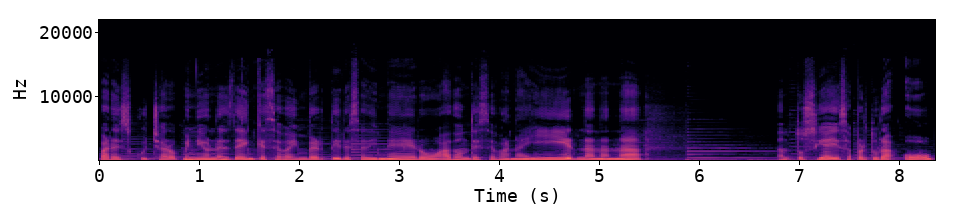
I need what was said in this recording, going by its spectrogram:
para escuchar opiniones de en qué se va a invertir ese dinero, a dónde se van a ir, na, na, na tanto si hay esa apertura o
